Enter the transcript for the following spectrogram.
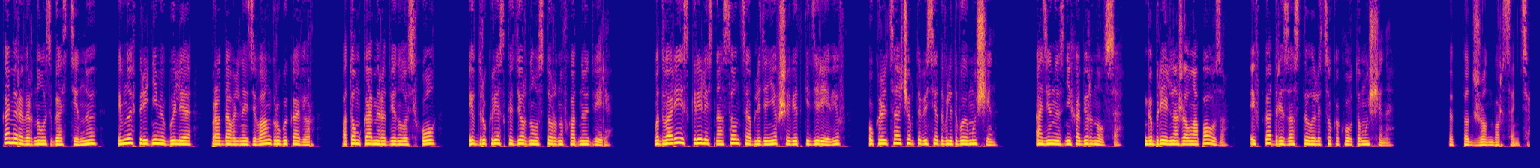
Камера вернулась в гостиную, и вновь перед ними были продавленный диван, грубый ковер. Потом камера двинулась в холл и вдруг резко дернула в сторону входной двери. Во дворе искрились на солнце обледеневшие ветки деревьев, у крыльца о чем-то беседовали двое мужчин. Один из них обернулся. Габриэль нажал на паузу, и в кадре застыло лицо какого-то мужчины. «Это Джон Барсенти»,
